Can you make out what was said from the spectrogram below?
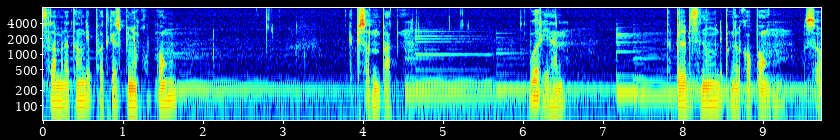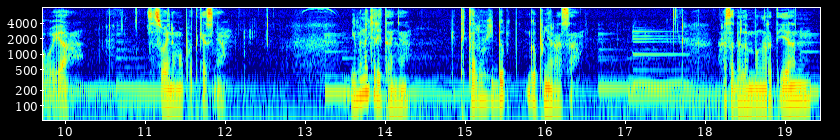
Selamat datang di podcast punya Kopong Episode 4 Gue Rian Tapi lebih seneng dipanggil Kopong. So ya Sesuai nama podcastnya. Gimana ceritanya Ketika lo hidup gak punya rasa? Rasa dalam pengertian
